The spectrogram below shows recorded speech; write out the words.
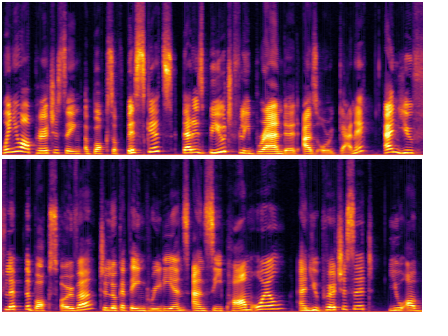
When you are purchasing a box of biscuits that is beautifully branded as organic, and you flip the box over to look at the ingredients and see palm oil, and you purchase it, you are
